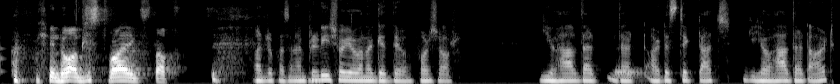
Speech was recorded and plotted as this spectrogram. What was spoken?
you know, I'm just trying stuff. Hundred percent. I'm pretty sure you're gonna get there for sure. You have that that artistic touch. You have that art,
